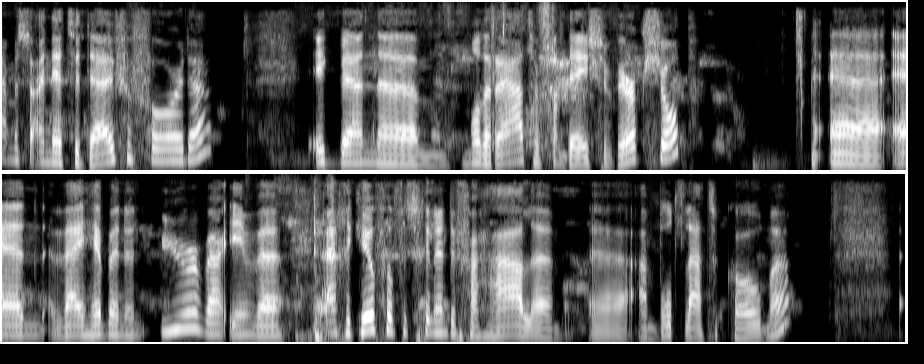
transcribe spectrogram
naam is Annette Duivenvoorde. Ik ben um, moderator van deze workshop. Uh, en wij hebben een uur waarin we eigenlijk heel veel verschillende verhalen uh, aan bod laten komen.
